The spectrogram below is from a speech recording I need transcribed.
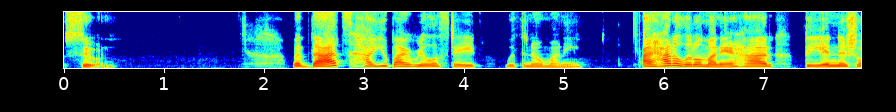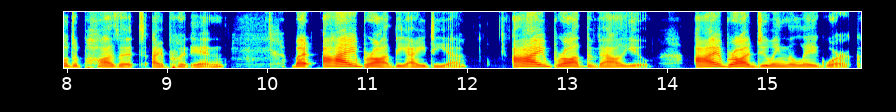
soon. But that's how you buy real estate with no money. I had a little money. I had the initial deposit I put in, but I brought the idea. I brought the value. I brought doing the legwork.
